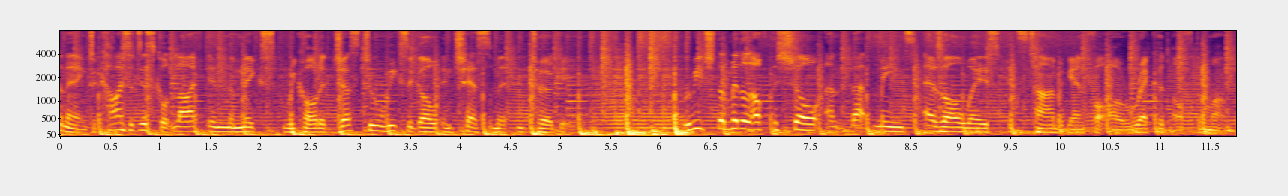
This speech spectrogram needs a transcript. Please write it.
Listening to Kaiserdisco live in the mix, recorded just two weeks ago in Çeşme in Turkey. We reached the middle of the show, and that means, as always, it's time again for our record of the month.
